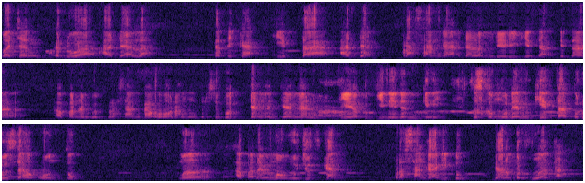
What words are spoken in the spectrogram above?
Macam kedua adalah ketika kita ada prasangka dalam diri kita. Kita apa namanya berprasangka oh, orang tersebut jangan-jangan dia begini dan begini. Terus kemudian kita berusaha untuk me, apa namanya mewujudkan prasangka itu dalam perbuatan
